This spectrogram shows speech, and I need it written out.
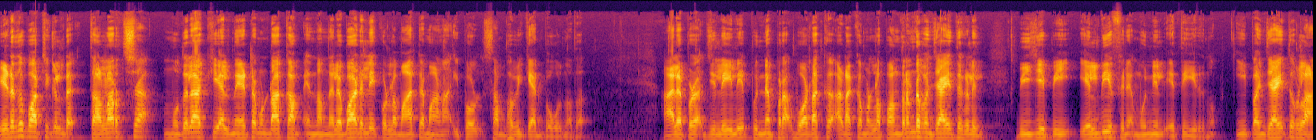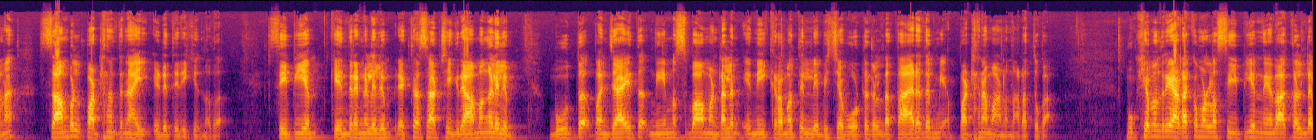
ഇടതു പാർട്ടികളുടെ തളർച്ച മുതലാക്കിയാൽ നേട്ടമുണ്ടാക്കാം എന്ന നിലപാടിലേക്കുള്ള മാറ്റമാണ് ഇപ്പോൾ സംഭവിക്കാൻ പോകുന്നത്. ആലപ്പുഴ ജില്ലയിലെ പുന്നപ്ര വടക്ക് അടക്കമുള്ള പന്ത്രണ്ട് പഞ്ചായത്തുകളിൽ B J P L D എഫിന് മുന്നിൽ എത്തിയിരുന്നു. ഈ പഞ്ചായത്തുകളാണ് സാമ്പിൾ പഠനത്തിനായി എടുത്തിരിക്കുന്നത്. സി പി എം കേന്ദ്രങ്ങളിലും രക്തസാക്ഷി ഗ്രാമങ്ങളിലും ബൂത്ത് പഞ്ചായത്ത് നിയമസഭാ മണ്ഡലം എന്നീ ക്രമത്തിൽ ലഭിച്ച വോട്ടുകളുടെ താരതമ്യ പഠനമാണ് നടത്തുക. മുഖ്യമന്ത്രി അടക്കമുള്ള സി പി എം നേതാക്കളുടെ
